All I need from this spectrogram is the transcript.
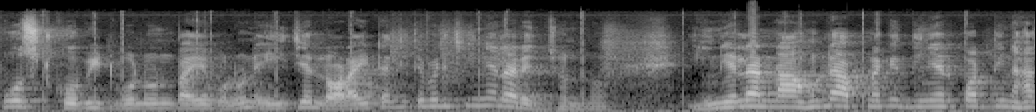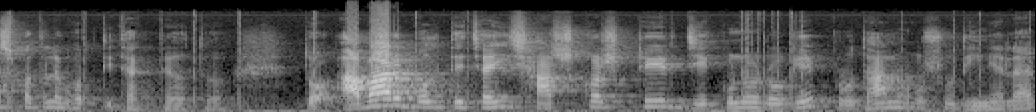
পোস্ট কোভিড বলুন বা এ বলুন, এই যে লড়াইটা দিতে পেরেছি ইনহেলারের জন্য, ইনহেলার না হলে আপনাকে দিনের পর দিন হাসপাতালে ভর্তি থাকতে হতো। তো আবার বলতে চাই, শ্বাসকষ্টের যে কোনো রোগে প্রধান ওষুধ ইনহেলার।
